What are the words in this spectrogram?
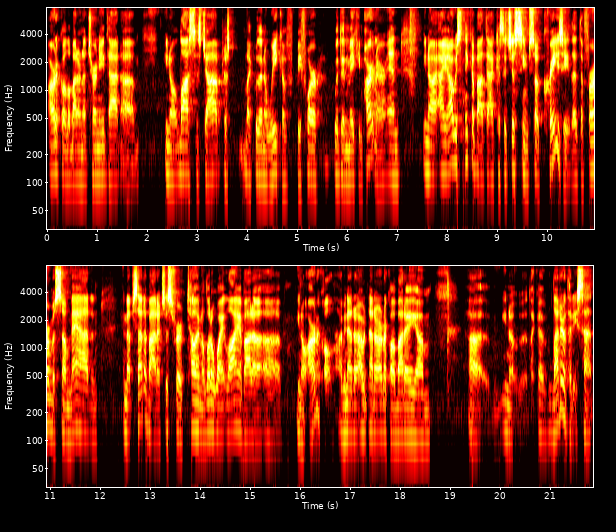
article about an attorney that um, you know lost his job just like within a week of before within making partner. And you know i, I always think about that because it just seems so crazy that the firm is so mad and, and upset about it just for telling a little white lie about a, a you know article. I mean not, a, not an article about a um, uh, you know, like a letter that he sent.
